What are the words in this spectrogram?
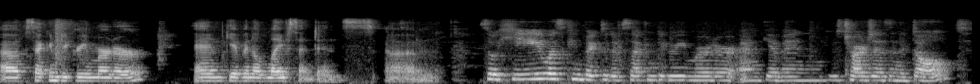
of second degree murder and given a life sentence. Um, so he was convicted of second degree murder and given, he was charged as an adult.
